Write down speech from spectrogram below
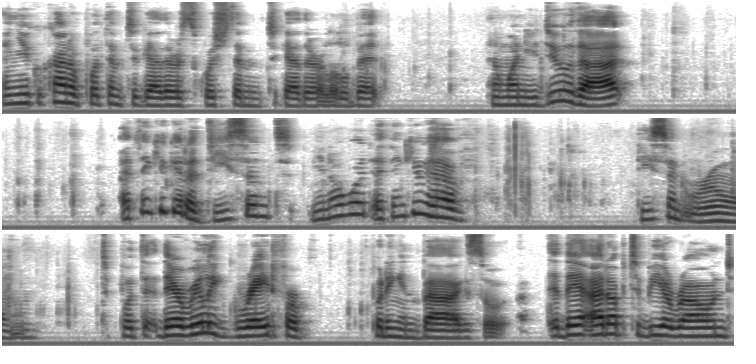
And you could kind of put them together, squish them together a little bit. And when you do that, I think you get a decent, you know what? I think you have decent room to put. The, they're really great for putting in bags. So they add up to be around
